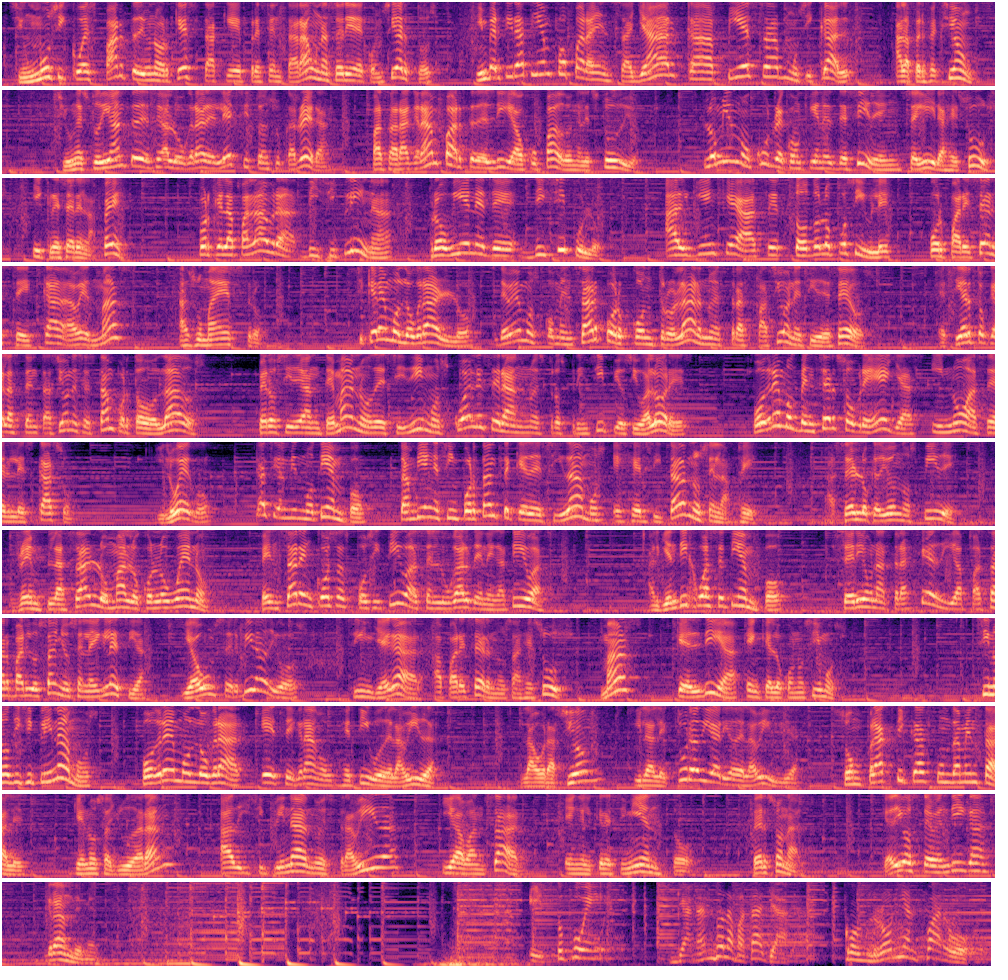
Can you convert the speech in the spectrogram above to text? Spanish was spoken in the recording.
Si un músico es parte de una orquesta que presentará una serie de conciertos, invertirá tiempo para ensayar cada pieza musical a la perfección. Si un estudiante desea lograr el éxito en su carrera, pasará gran parte del día ocupado en el estudio. Lo mismo ocurre con quienes deciden seguir a Jesús y crecer en la fe porque la palabra disciplina proviene de discípulo, alguien que hace todo lo posible por parecerse cada vez más a su maestro. Si queremos lograrlo, debemos comenzar por controlar nuestras pasiones y deseos. Es cierto que las tentaciones están por todos lados, pero si de antemano decidimos cuáles serán nuestros principios y valores, podremos vencer sobre ellas y no hacerles caso. Y luego, casi al mismo tiempo, también es importante que decidamos ejercitarnos en la fe, hacer lo que Dios nos pide, reemplazar lo malo con lo bueno, pensar en cosas positivas en lugar de negativas. Alguien dijo hace tiempo, sería una tragedia pasar varios años en la iglesia y aún servir a Dios sin llegar a parecernos a Jesús más que el día en que lo conocimos. Si nos disciplinamos, podremos lograr ese gran objetivo de la vida. La oración y la lectura diaria de la Biblia son prácticas fundamentales que nos ayudarán a disciplinar nuestra vida y avanzar en el crecimiento personal. Que Dios te bendiga grandemente. Esto fue Ganando la batalla con Ronnie Alfaro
